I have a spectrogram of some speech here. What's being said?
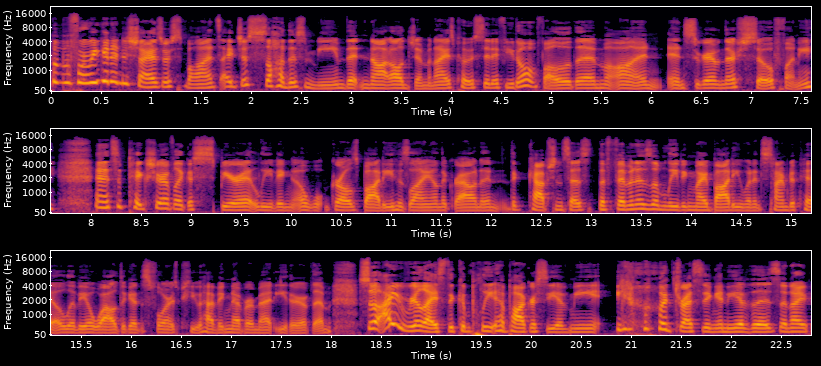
But before we get into Shia's response, I just saw this meme that not all Geminis posted. If you don't follow them on Instagram, they're so funny. And it's a picture of like a spirit leaving a girl's body who's lying on the ground. And the caption says, The feminism leaving my body when it's time to pit Olivia Wilde against Florence Pugh, having never met either of them. So I realized the complete hypocrisy of me, you know, addressing any of this. And I,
